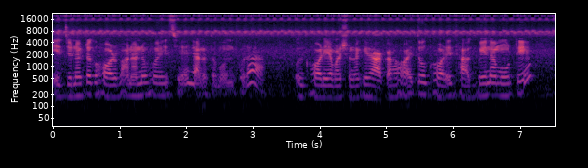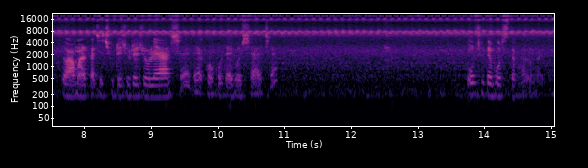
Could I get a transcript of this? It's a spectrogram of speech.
এর জন্য একটা ঘর বানানো হয়েছে, জানো তো বন্ধুরা। ওই ঘরে আমার সোনাকে রাখা হয়, তো ঘরে থাকবে না মোটে। তো আমার কাছে ছুটে ছুটে চলে আসে। দেখো কোথায় বসে আছে। উঁচুতে বসতে ভালো লাগে।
